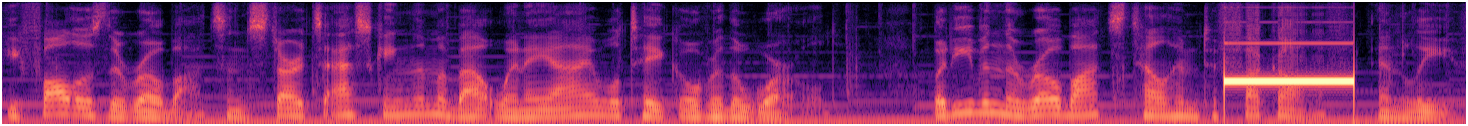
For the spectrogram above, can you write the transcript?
He follows the robots and starts asking them about when AI will take over the world. But even the robots tell him to fuck off and leave.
